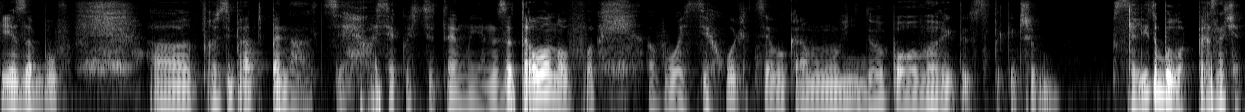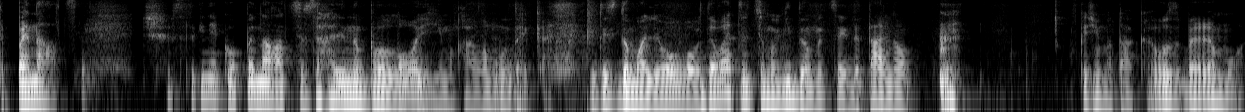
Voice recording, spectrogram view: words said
я забув а, розібрати пенальті. Ось якось цю тему я не затронув. Ось і хочеться в окремому відео поговорити. Все-таки, чи слід було призначити пеналті. Чи все-таки ніякого пеналті взагалі не було, і Михайло Мудрик десь домальовував. Давайте в цьому відео ми це детально, скажімо так, розберемо.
